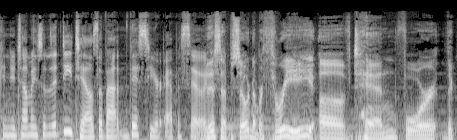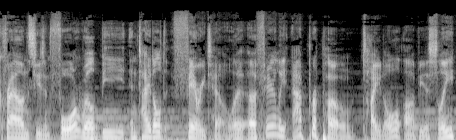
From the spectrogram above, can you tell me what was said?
Can you tell me some of the details about this year episode? This episode, number three of 10 for The Crown Season 4, will be entitled Fairy Tale. A a fairly apropos title, obviously.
